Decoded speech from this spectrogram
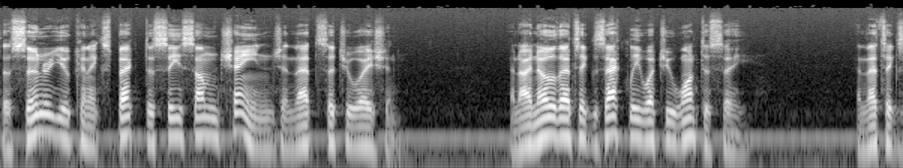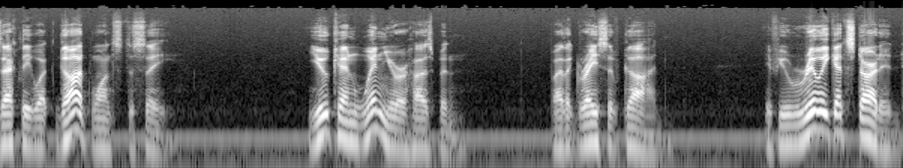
the sooner you can expect to see some change in that situation. And I know that's exactly what you want to see. And that's exactly what God wants to see. You can win your husband by the grace of God if you really get started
